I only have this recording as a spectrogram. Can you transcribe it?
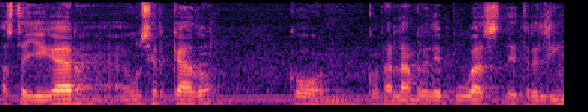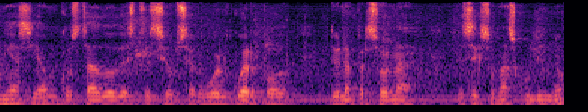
hasta llegar a un cercado con, con, alambre de púas de tres líneas y a un costado de este se observó el cuerpo de una persona de sexo masculino,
